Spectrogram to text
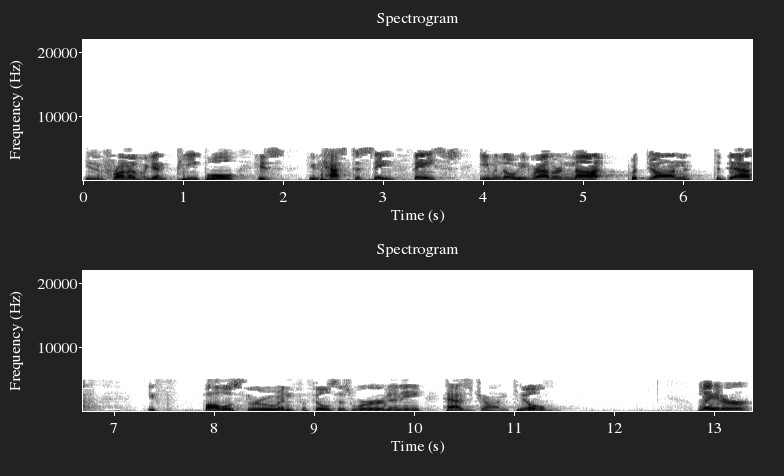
He's in front of, again, people. His, he has to save face, even though he'd rather not put John to death. He follows through and fulfills his word, and he has John killed. Later,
